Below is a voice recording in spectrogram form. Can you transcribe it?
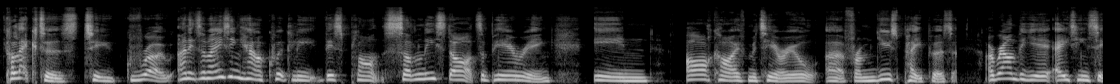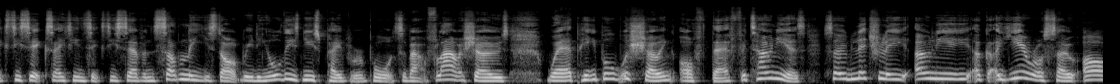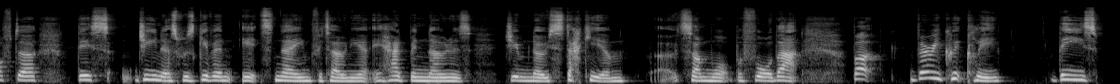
collectors to grow. And it's amazing how quickly this plant suddenly starts appearing in archive material uh, from newspapers. around the year 1866, 1867, suddenly you start reading all these newspaper reports about flower shows where people were showing off their Fittonias. So, literally, only a, a year or so after this genus was given its name, Fittonia, it had been known as Gymnostachys uh, somewhat before that. But very quickly, these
